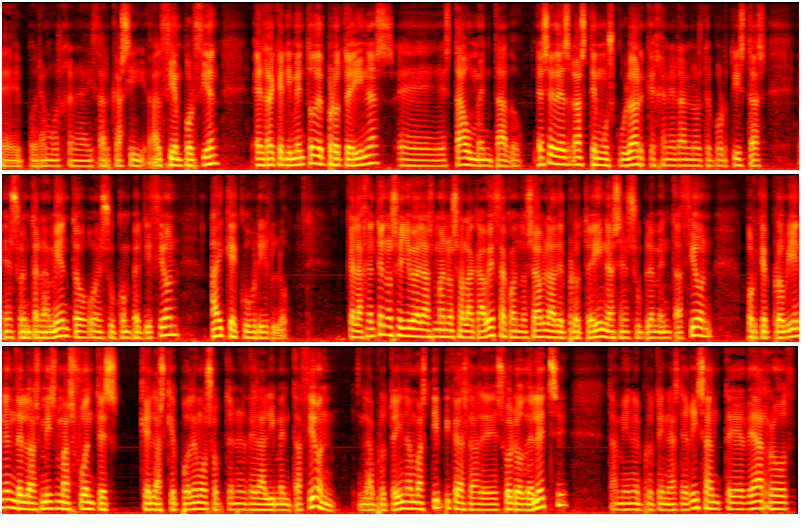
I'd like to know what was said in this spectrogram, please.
eh, podríamos generalizar casi al 100%, el requerimiento de proteínas eh, está aumentado. Ese desgaste muscular que generan los deportistas en su entrenamiento o en su competición hay que cubrirlo. Que la gente no se lleve las manos a la cabeza cuando se habla de proteínas en suplementación, porque provienen de las mismas fuentes que las que podemos obtener de la alimentación. La proteína más típica es la de suero de leche, también hay proteínas de guisante, de arroz,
